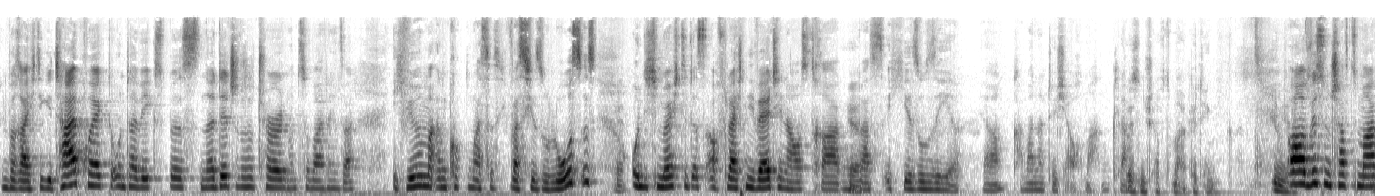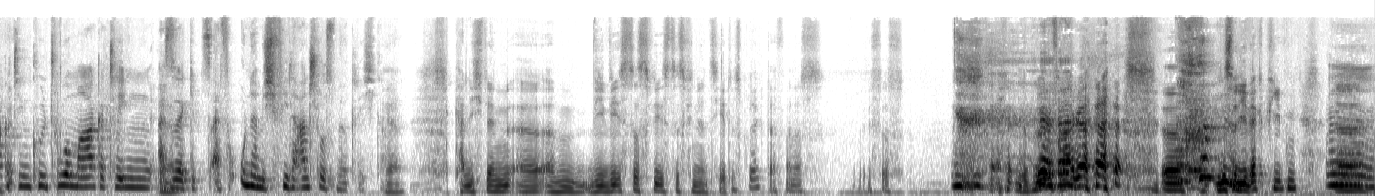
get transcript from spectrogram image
im Bereich Digitalprojekte unterwegs bist, ne, Digital Turn und so weiter. Ich, gesagt, ich will mir mal angucken, was, das, was hier so los ist ja. und ich möchte das auch vielleicht in die Welt hinaustragen, ja. was ich hier so sehe. Ja, kann man natürlich auch machen, klar. Wissenschaftsmarketing. Oh, Wissenschaftsmarketing, Kulturmarketing, also ja. da gibt es einfach unheimlich viele Anschlussmöglichkeiten. Ja. Kann ich denn, äh, ähm, wie, wie, ist das, wie ist das finanziert, das Projekt? Darf man das, ist das eine blöde Frage? äh, müssen wir die wegpiepen? Mm, äh,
